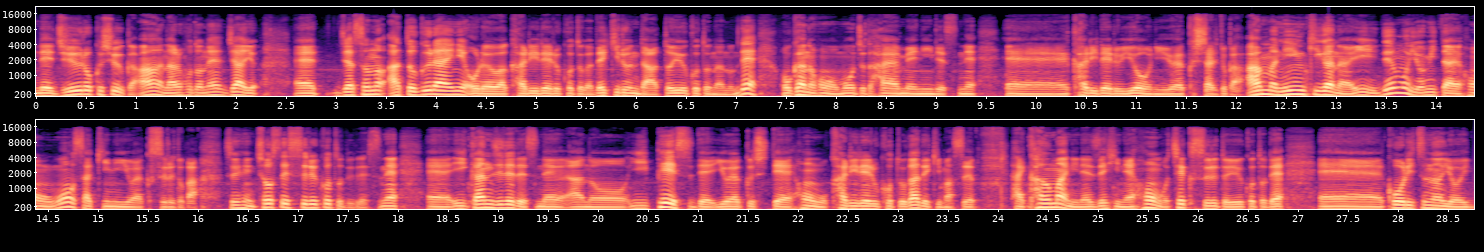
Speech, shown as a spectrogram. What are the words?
で16週間。ああ、なるほどね。じゃあ、えー、じゃあその後ぐらいに俺は借りれることができるんだということなので、他の本をもうちょっと早めにですね、えーえー、借りれるように予約したりとか、あんま人気がない、でも読みたい本を先に予約するとか、そういうふうに調整することでですね、えー、いい感じでですね、あのいいペースで予約して本を借りれることができます。はい、買う前にね、ぜひね、本をチェックするということで、えー、効率の良い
